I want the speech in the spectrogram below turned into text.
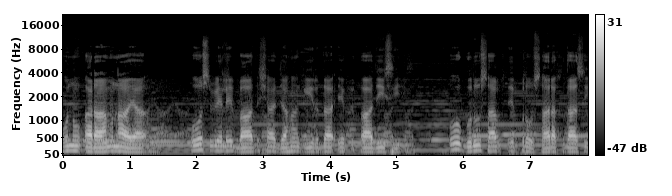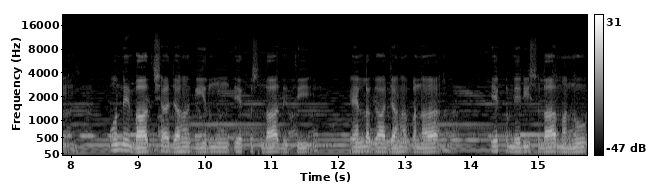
ਉਹਨੂੰ ਆਰਾਮ ਨਾ ਆਇਆ। ਉਸ ਵੇਲੇ ਬਾਦਸ਼ਾਹ ਜਹਾਂਗੀਰ ਦਾ ਇੱਕ ਕਾਜੀ ਸੀ। ਉਹ ਗੁਰੂ ਸਾਹਿਬ ਤੇ ਭਰੋਸਾ ਰੱਖਦਾ ਸੀ। ਉਹਨੇ ਬਾਦਸ਼ਾਹ ਜਹਾਂਗੀਰ ਨੂੰ ਇੱਕ ਸਲਾਹ ਦਿੱਤੀ। ਕਹਿਣ ਲੱਗਾ ਜਹਾਂਪਨਾ ਇੱਕ ਮੇਰੀ ਸਲਾਹ ਮੰਨੋ।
